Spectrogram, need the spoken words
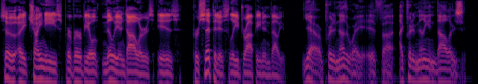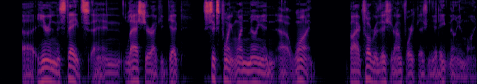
So a Chinese proverbial million dollars is precipitously dropping in value. Yeah, or put another way, if uh, I put a million dollars uh, here in the states, and last year I could get six point one million uh, won. By October this year, I'm forecasting to get eight million won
